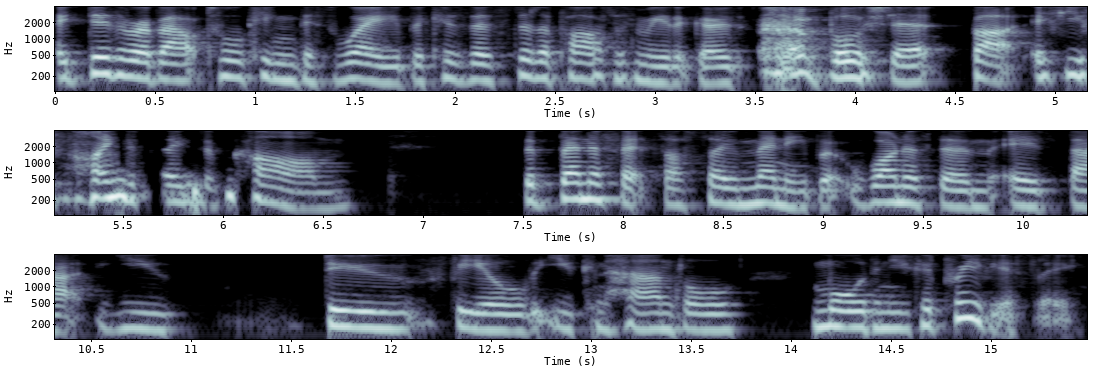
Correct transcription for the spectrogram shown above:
I dither about talking this way because there's still a part of me that goes bullshit. But if you find a place of calm, the benefits are so many. But one of them is that you do feel that you can handle more than you could previously.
